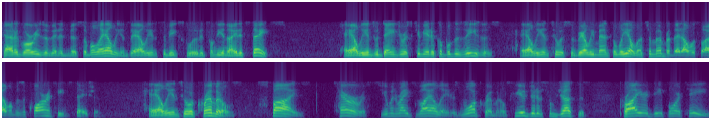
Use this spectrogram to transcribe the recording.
categories of inadmissible aliens, aliens to be excluded from the United States aliens with dangerous communicable diseases, aliens who are severely mentally ill. Let's remember that Ellis Island was a quarantine station. Aliens who are criminals, spies, terrorists, human rights violators, war criminals, fugitives from justice, prior deportees.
